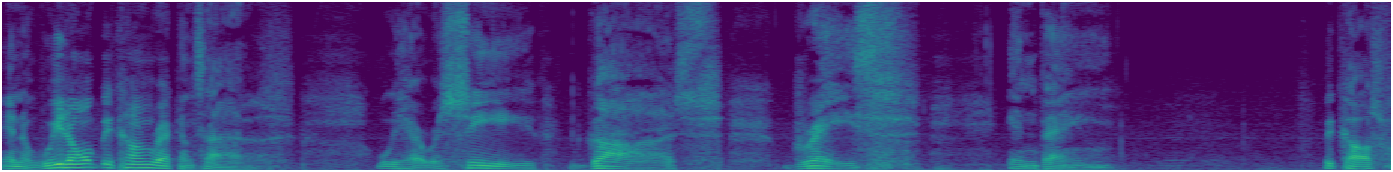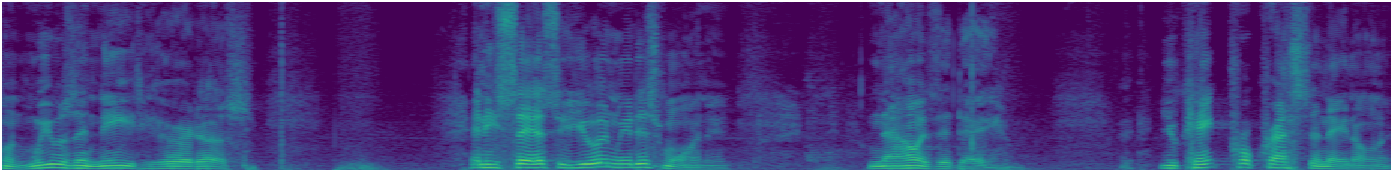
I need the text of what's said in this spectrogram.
And if we don't become reconciled, we have received God's grace in vain. Because when we was in need, he heard us. And he says to you and me this morning, now is the day. You can't procrastinate on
